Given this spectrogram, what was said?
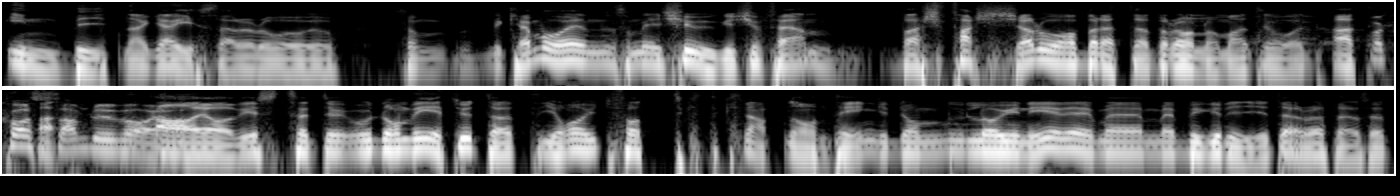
inbitna gaisare då. Som, det kan vara en som är 20-25 vars farsa då har berättat för honom att jag... Att, Vad kostsam du var Ja, ja visst. Att, och de vet ju inte att jag har ju inte fått knappt någonting. De la ju ner det med, med byggeriet där och detta. Så att,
